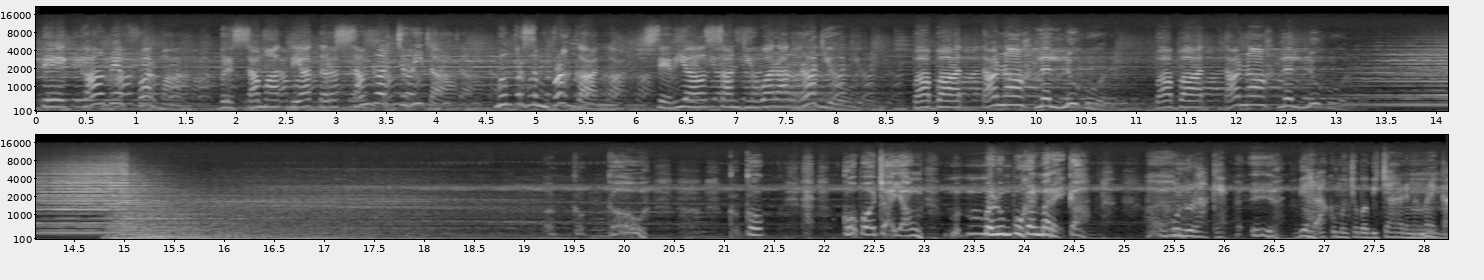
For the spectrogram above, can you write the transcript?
PT Kalbe Farma bersama Teater Sanggar Cerita mempersembahkan serial Sandiwara Radio Babat Tanah Leluhur Babat Tanah Leluhur Kau, kau, kau bocah yang melumpuhkan mereka. Mundurlah, Kek. Iya. Biar aku mencoba bicara dengan mereka.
